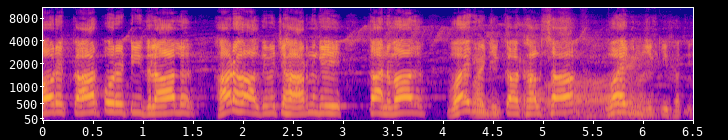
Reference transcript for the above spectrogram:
ਔਰ ਇਹ ਕਾਰਪੋਰੇਟੀ ਦਲਾਲ ਹਰ ਹਾਲ ਦੇ ਵਿੱਚ ਹਾਰਨਗੇ। ਧੰਨਵਾਦ। ਵਾਹਿਗੁਰੂ ਜੀ ਕਾ ਖਾਲਸਾ, ਵਾਹਿਗੁਰੂ ਜੀ ਕੀ ਫਤਿਹ।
